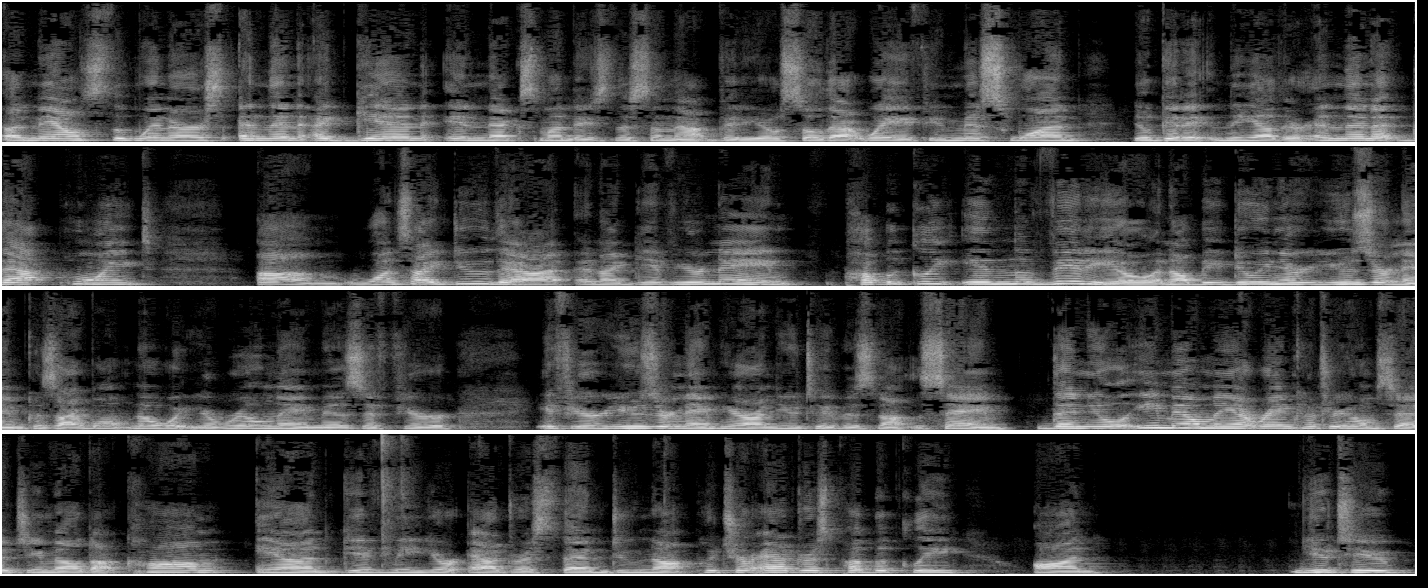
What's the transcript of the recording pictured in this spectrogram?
announce the winners and then again in next Monday's this and that video. So that way, if you miss one, you'll get it in the other. And then at that point, um, once I do that and I give your name publicly in the video, and I'll be doing your username because I won't know what your real name is if your if your username here on YouTube is not the same, then you'll email me at raincountryhomestead at gmail.com and give me your address. Then do not put your address publicly on YouTube,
